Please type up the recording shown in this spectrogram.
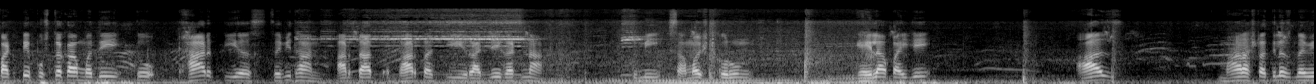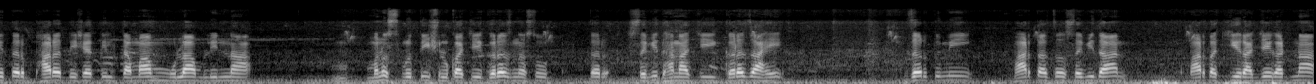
पाठ्यपुस्तकामध्ये तो भारतीय संविधान अर्थात भारताची राज्यघटना तुम्ही समाविष्ट करून घ्यायला पाहिजे. आज महाराष्ट्रातीलच नव्हे तर भारत देशातील तमाम मुला मुलींना मनुस्मृती शुल्काची गरज नसून तर संविधानाची गरज आहे. जर तुम्ही भारताचं संविधान भारताची राज्यघटना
